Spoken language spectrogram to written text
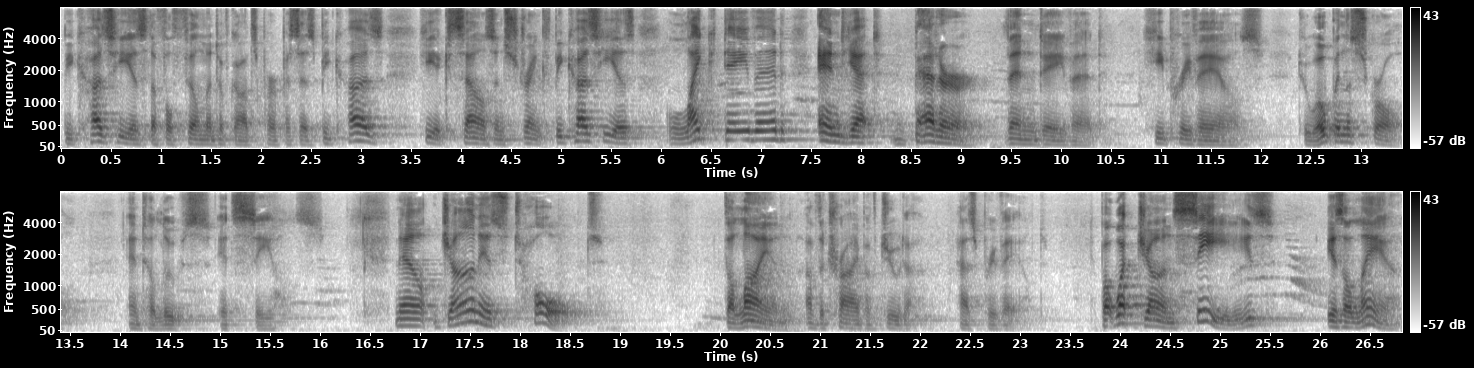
Because he is the fulfillment of God's purposes, because he excels in strength, because he is like David and yet better than David, he prevails to open the scroll and to loose its seals. Now, John is told the lion of the tribe of Judah. has prevailed. But what John sees is a lamb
